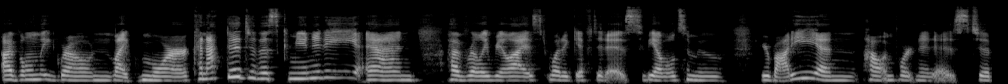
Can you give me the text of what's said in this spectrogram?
I've only grown like more connected to this community and have really realized what a gift it is to be able to move your body and how important it is to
